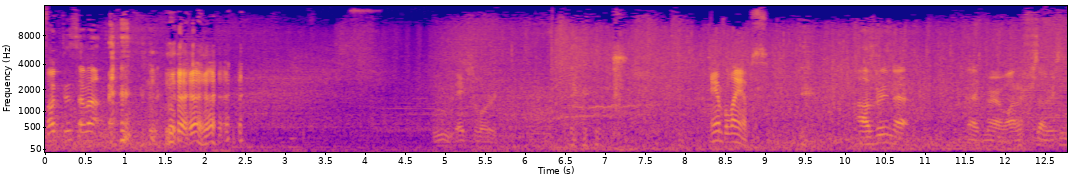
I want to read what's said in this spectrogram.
fuck this, I'm out. Ooh, edgelord. Ambulance. I was reading that as marijuana for some reason.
